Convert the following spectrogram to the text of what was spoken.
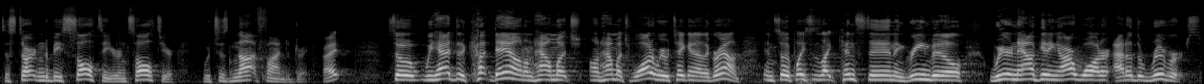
to starting to be saltier and saltier, which is not fine to drink, right? So we had to cut down on how much on how much water we were taking out of the ground. And so places like Kinston and Greenville, we're now getting our water out of the rivers.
